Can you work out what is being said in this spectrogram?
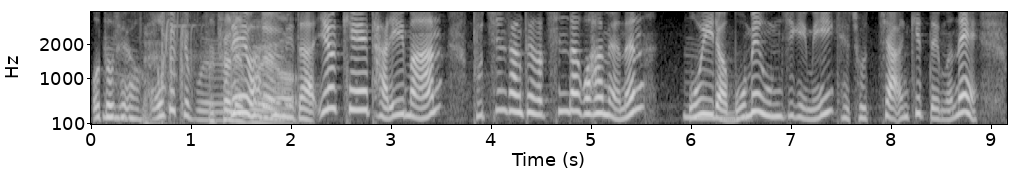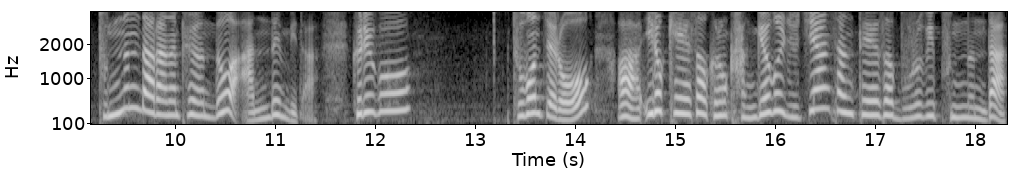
어떠세요? 어색해 보여요. 불편해 네 보여요. 맞습니다. 이렇게 다리만 붙인 상태에서 친다고 하면은 오히려 몸의 움직임이 좋지 않기 때문에 붙는다라는 표현도 안 됩니다. 그리고 두 번째로 아 이렇게 해서 그럼 간격을 유지한 상태에서 무릎이 붙는다.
